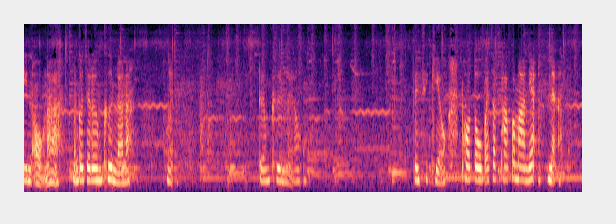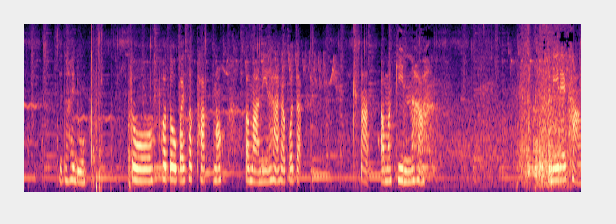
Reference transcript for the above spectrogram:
ดินออกนะคะ มันก็จะเริ่มขึ้นแล้วนะเนี่ยเริ่มขึ้นแล้ว เป็นสีเขียว พอโตไปสักพักประมาณเนี้ยเนี่ยเดี๋ยวจะให้ดู โตพอโตไปสักพักเนาะประมาณนี้นะคะ เราก็จะตัดเอามากินนะคะ อันนี้ในถัง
